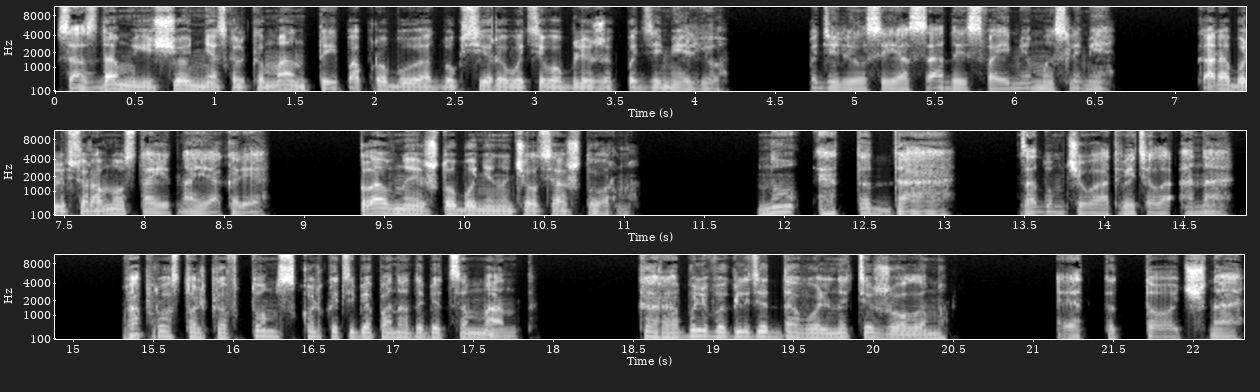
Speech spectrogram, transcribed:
«Создам еще несколько мант и попробую отбуксировать его ближе к подземелью», — поделился я с Адой своими мыслями. «Корабль все равно стоит на якоре. Главное, чтобы не начался шторм». «Ну, это да», — задумчиво ответила она. Вопрос только в том, сколько тебе понадобится мант. Корабль выглядит довольно тяжелым. Это точно,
